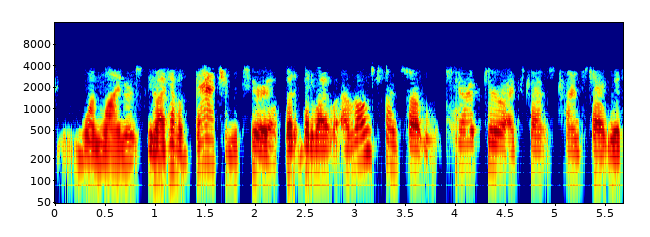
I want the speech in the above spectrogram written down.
few one-liners. You know, I'd have a batch of material, but but I, I would always try and start with a character. I'd try, try and start with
